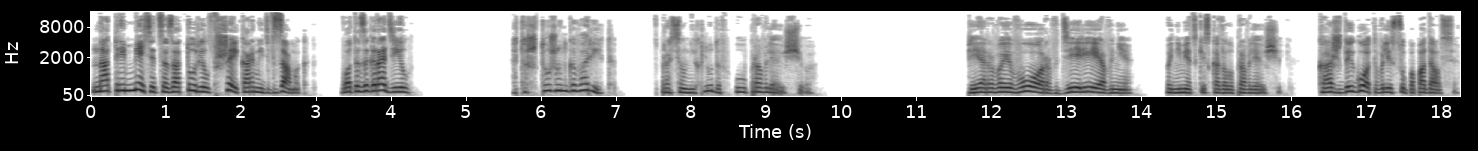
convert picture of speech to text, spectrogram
на три месяца затурил в шей кормить в замок. Вот и загородил. Это что же он говорит? спросил Нехлюдов у управляющего. Первый вор в деревне, по-немецки сказал управляющий. Каждый год в лесу попадался.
